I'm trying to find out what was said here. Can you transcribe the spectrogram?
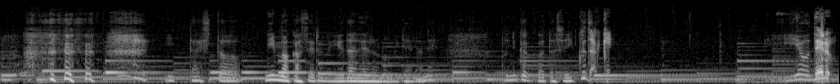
行った人に任せるの委ねるのみたいなね。とにかく私行くだけ。家を出る。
